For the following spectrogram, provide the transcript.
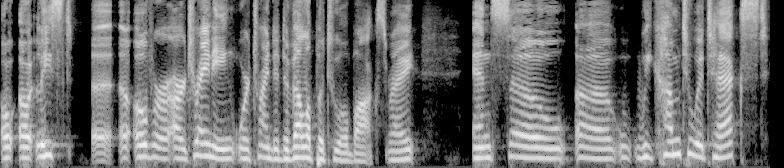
or, or at least uh, uh, over our training, we're trying to develop a toolbox, right? And so uh, we come to a text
